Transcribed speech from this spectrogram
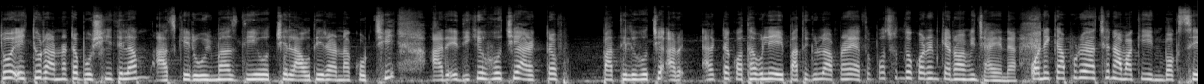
তো এই তো রান্নাটা বসিয়ে দিলাম। আজকে রুই মাছ দিয়ে হচ্ছে লাউ দিয়ে রান্না করছি। আর এদিকে হচ্ছে আরেকটা পাতিলে হচ্ছে। আর আরেকটা কথা বলি, এই পাতিগুলো আপনারা এত পছন্দ করেন কেন আমি জানি না। অনেক কাপড়ে আছেন আমাকে ইনবক্সে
